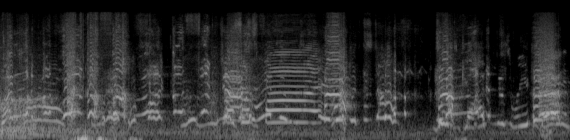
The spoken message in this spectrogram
What? Oh, what the fuck? Justin's fine. Stop. Dude, God, just reach him.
